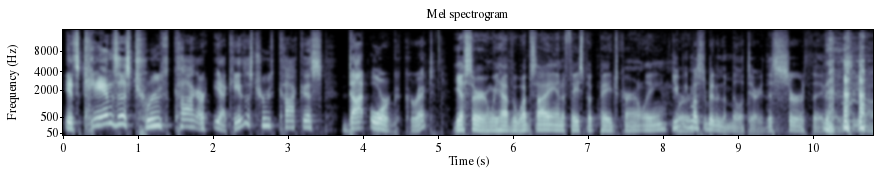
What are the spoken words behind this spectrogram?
It's Kansas Truth Caucus, yeah, Kansas Truth Caucus.org, correct? Yes, sir. And we have a website and a Facebook page currently. You, you must have been in the military. This sir thing is, you know,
